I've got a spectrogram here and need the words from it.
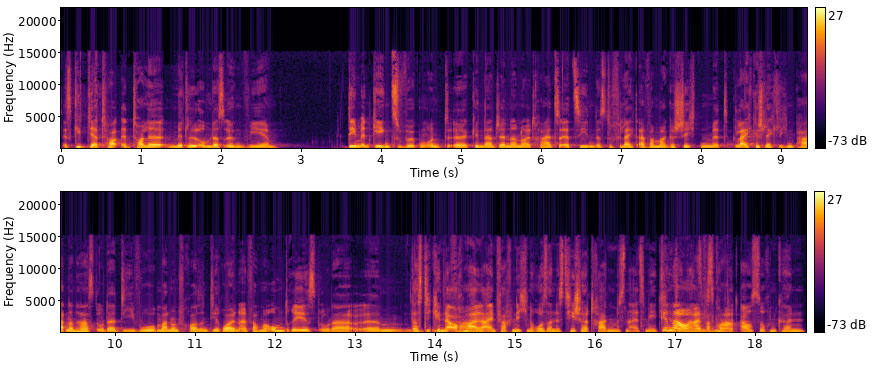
Es gibt ja to äh, tolle Mittel, um das irgendwie dem entgegenzuwirken und äh, Kinder genderneutral zu erziehen, dass du vielleicht einfach mal Geschichten mit gleichgeschlechtlichen Partnern hast oder die, wo Mann und Frau sind, die Rollen einfach mal umdrehst oder ähm, Dass die Kinder auch Farben. mal einfach nicht ein rosanes T-Shirt tragen müssen als Mädchen, Genau, sondern einfach komplett mal- aussuchen können.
